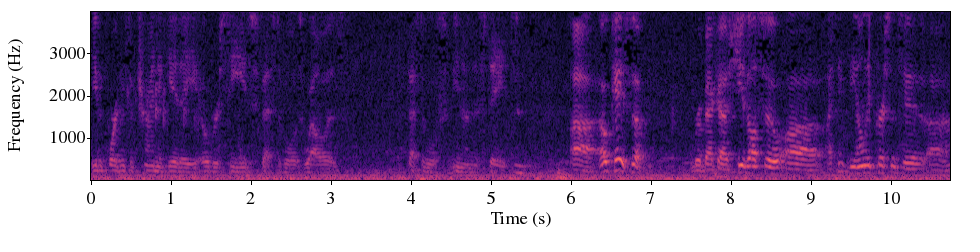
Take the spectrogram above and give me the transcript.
the importance of trying to get a overseas festival as well as festivals, you know, in the states. Uh, okay, so Rebekah, she's also uh, I think the only person to uh,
